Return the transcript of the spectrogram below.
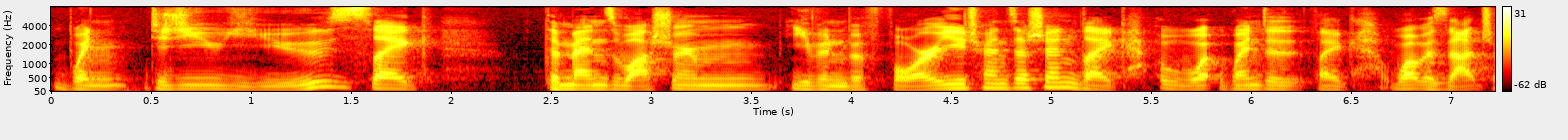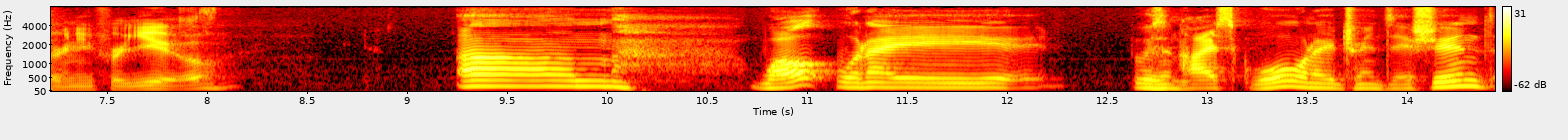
when did you use like the men's washroom even before you transitioned? Like, what when did like what was that journey for you? Um, well, when I was in high school, when I transitioned,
